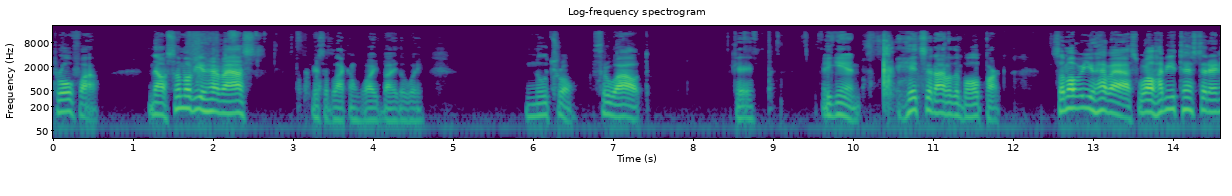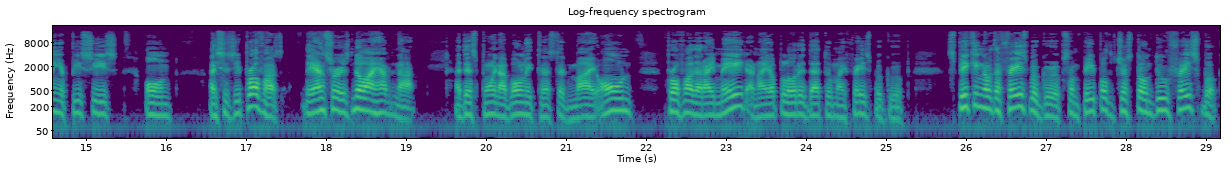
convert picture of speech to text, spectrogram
profile. Now, some of you have asked, here's a black and white, by the way, neutral throughout. Okay. Again, hits it out of the ballpark. Some of you have asked, well, have you tested any of PC's own ICC profiles? The answer is no, I have not. At this point, I've only tested my own profile that I made and I uploaded that to my Facebook group. Speaking of the Facebook group, some people just don't do Facebook.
